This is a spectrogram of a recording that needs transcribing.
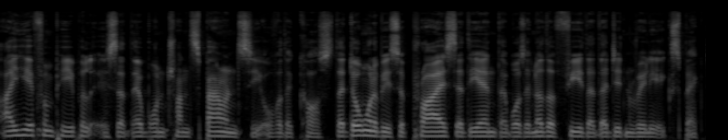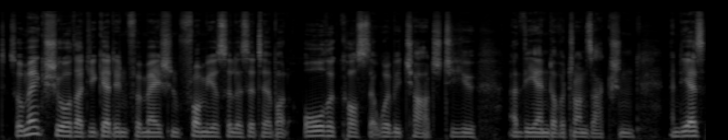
I hear from people is that they want transparency over the cost. They don't want to be surprised at the end there was another fee that they didn't really expect. So make sure that you get information from your solicitor about all the costs that will be charged to you at the end of a transaction. And yes,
